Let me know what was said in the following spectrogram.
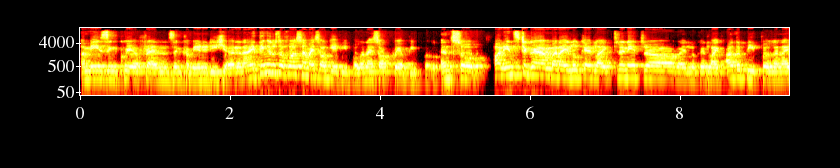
amazing queer friends and community here. And I think it was the first time I saw gay people and I saw queer people. And so on Instagram, when I look at like Trinetra or I look at like other people, and I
